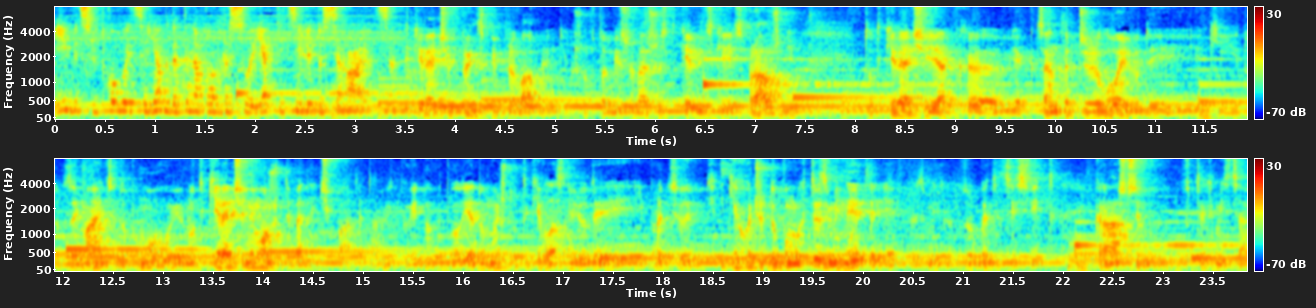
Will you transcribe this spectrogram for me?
і відслідковується, як дитина прогресує, як ті цілі досягаються. Такі речі, в принципі, приваблюють. Якщо в тобі живе щось таке людське і справжнє, то такі речі, як, е, як центр джерело, і люди, які тут займаються допомогою, ну такі речі не можуть тебе не чіпати. Так? Відповідно, ну, я думаю, що такі власне люди і працюють, які хочуть допомогти змінити, як зробити цей світ кращим в тих місцях,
